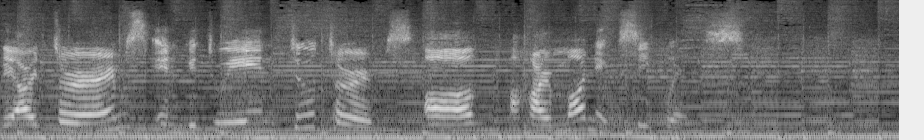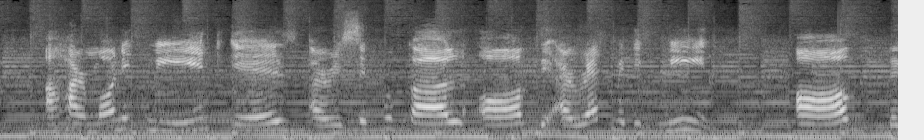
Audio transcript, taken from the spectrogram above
They are terms in between two terms of a harmonic sequence. A harmonic mean is a reciprocal of the arithmetic mean of the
